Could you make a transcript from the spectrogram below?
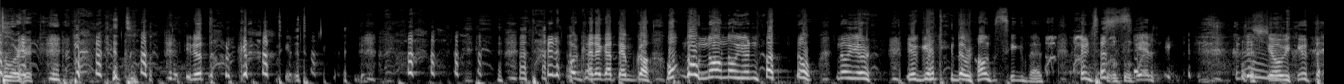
tour. Ka. Pagka nag-attempt ka, oh, no, no, no, you're not, no, no, you're, you're getting the wrong signal. I'm just selling, I'm just showing you that.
